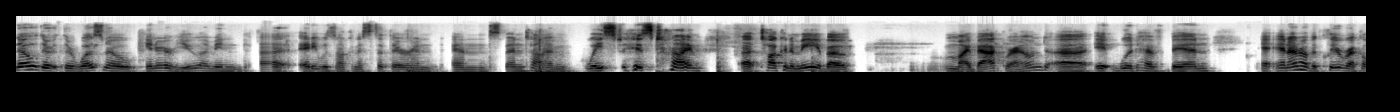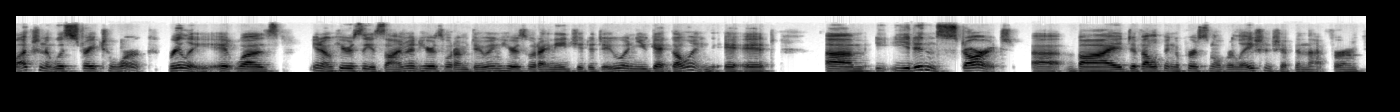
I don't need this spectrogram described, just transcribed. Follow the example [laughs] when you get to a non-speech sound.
No, there there was no interview. I mean, uh, Eddie was not going to sit there and and spend time, waste [laughs] his time uh, talking to me about my background. Uh, it would have been, and I don't have a clear recollection. It was straight to work. Really, it was. You know, here's the assignment. Here's what I'm doing. Here's what I need you to do, and you get going. It, it um, you didn't start uh, by developing a personal relationship in that firm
